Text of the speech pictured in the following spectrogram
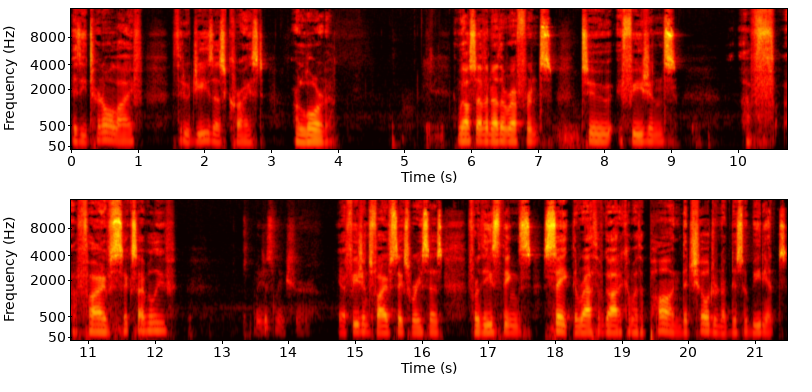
is eternal life through Jesus Christ our Lord. We also have another reference to Ephesians uh, uh, 5 6, I believe. Let me just make sure. Yeah, Ephesians 5 6, where he says, For these things' sake the wrath of God cometh upon the children of disobedience.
